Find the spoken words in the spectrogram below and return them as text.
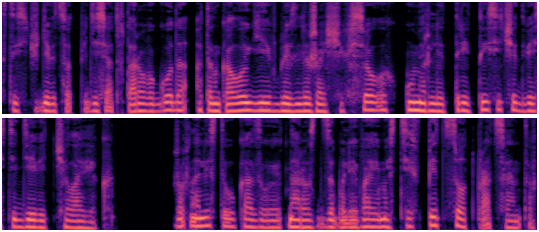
С 1952 года от онкологии в близлежащих селах умерли 3209 человек. Журналисты указывают на рост заболеваемости в 500%,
